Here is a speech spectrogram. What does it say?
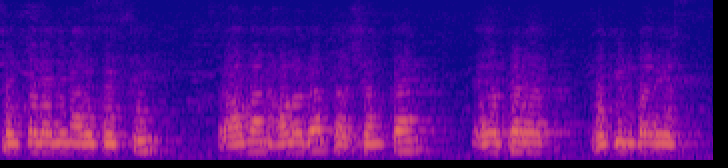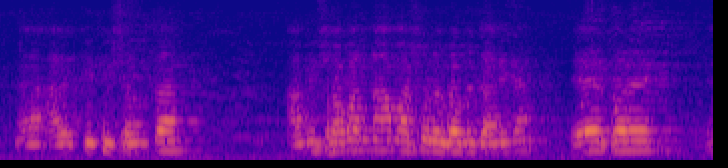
শ্রদ্ধাভাজন আরও ব্যক্তি। রহমান হাওলাদার তার সন্তান। এরপরে ফকির বাড়ির আহ, আরেক কৃতি সন্তান। আমি সবার নাম আসলে ওইভাবে জানি না। এরপরে আহ,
